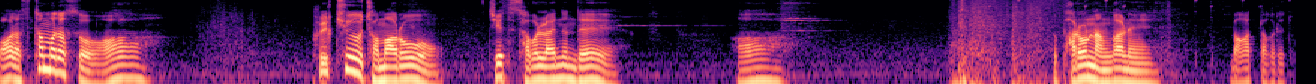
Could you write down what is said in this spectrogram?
와 나 스탄 맞았어. 아. 풀큐 점화로 GS 잡을라 했는데 아. 바로는 안 가네. 막았다 그래도.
